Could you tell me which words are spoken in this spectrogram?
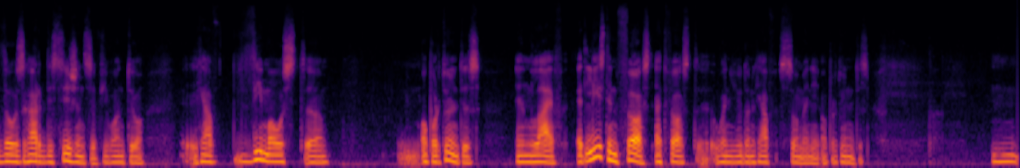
those hard decisions if you want to uh, have the most um, opportunities in life. At least in first, at first, uh, when you don't have so many opportunities. Mm,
